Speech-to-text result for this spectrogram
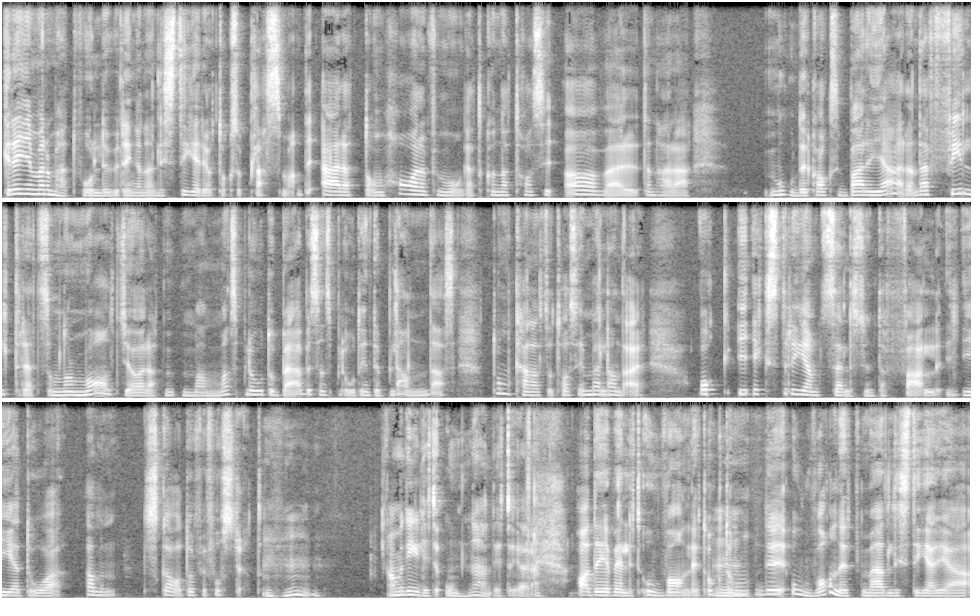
Grejen med de här två luringarna, listeria och toxoplasma, det är att de har en förmåga att kunna ta sig över den här moderkaksbarriären, det här filtret som normalt gör att mammas blod och bebisens blod inte blandas. De kan alltså ta sig emellan där. Och i extremt sällsynta fall ge då ja, men, skador för fostret. Mm -hmm. Ja, men det är ju lite onödigt att göra. Ja, det är väldigt ovanligt. Och mm. de, det är ovanligt med listeria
